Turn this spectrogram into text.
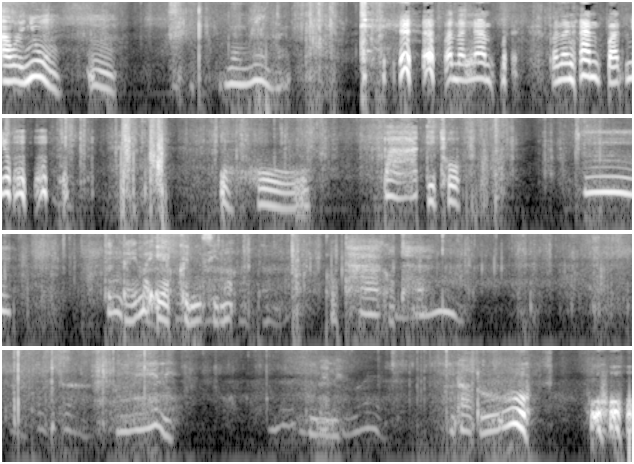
เอาเลยยุ่ง อืมยังยุ่งไหมพนักงานพนักงานปัดยุ่งโอ้โหปาติโทอืมจังไดมาแอบขึ้นสิเนาะเขาท่าเขาท่าแม่นี่แม่นี่เราดู โอ้โห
